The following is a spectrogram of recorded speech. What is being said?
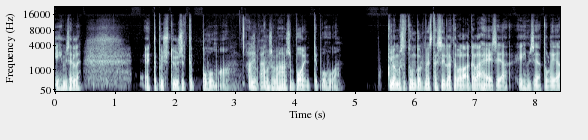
ihmiselle, että pystyy sitten puhumaan, Aivan. kun se vähän on se pointti puhua. Kyllä musta tuntuu, että meistä sillä tavalla aika läheisiä ihmisiä tuli ja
